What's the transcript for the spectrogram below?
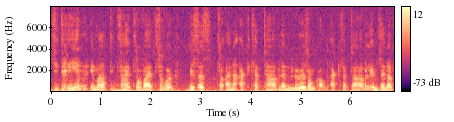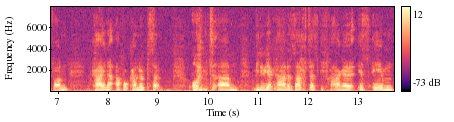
sie drehen immer die Zeit so weit zurück, bis es zu einer akzeptablen Lösung kommt. Akzeptabel im Sinne von keine Apokalypse. Und ähm, wie du ja gerade sagtest, die Frage ist eben,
